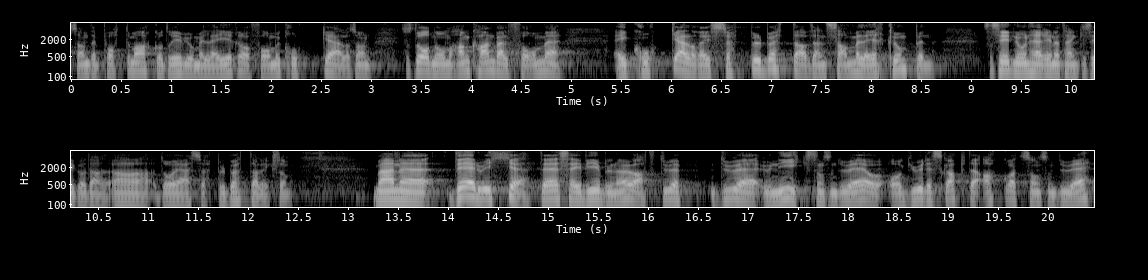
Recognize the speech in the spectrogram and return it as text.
Sant? En pottemaker driver jo med leire og former krukke. eller sånn. Så står det noe om Han kan vel forme ei krukke eller ei søppelbøtte av den samme leirklumpen. Så sitter noen her inne og tenker sikkert at ah, da er jeg søppelbøtta, liksom. Men eh, det er du ikke. Det sier Bibelen òg, at du er, du er, unik sånn som du er, og, og Gud har skapt deg akkurat sånn som du er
